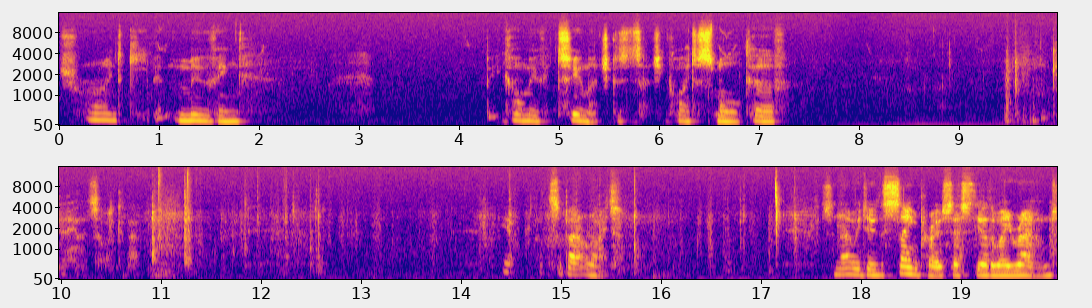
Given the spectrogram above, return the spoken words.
Trying to keep it moving but you can't move it too much because it's actually quite a small curve. Okay, let's have a look at that. Yep, That's about right. So now we do the same process the other way round,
